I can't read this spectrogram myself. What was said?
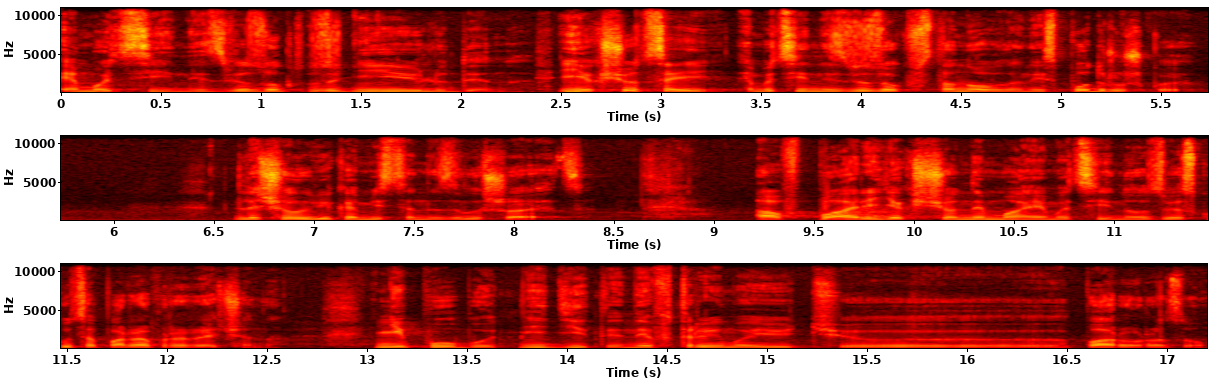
емоційний зв'язок з однією людиною. І якщо цей емоційний зв'язок встановлений з подружкою, для чоловіка місця не залишається. А в парі, якщо немає емоційного зв'язку, ця пара приречена. Ні побут, ні діти не втримають е, пару разом.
